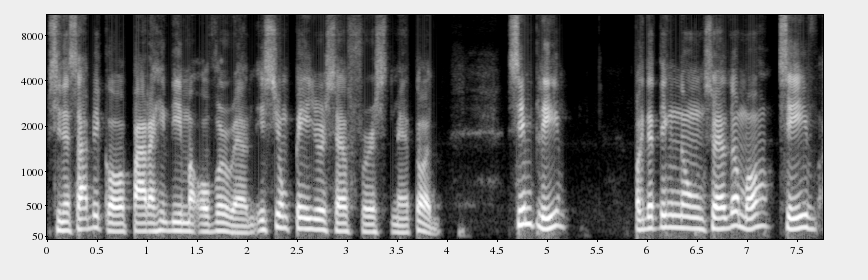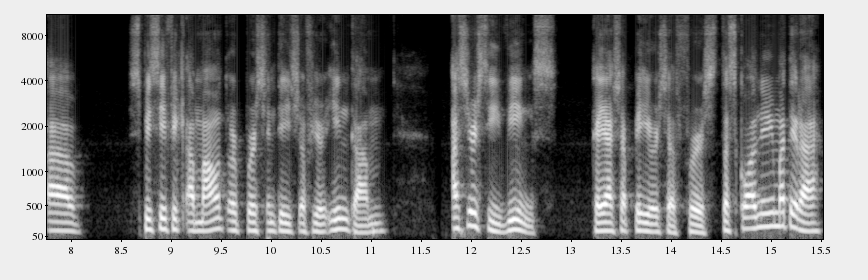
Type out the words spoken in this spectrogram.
sinasabi ko para hindi ma-overwhelm is yung pay yourself first method. Simply, pagdating nung sweldo mo, save a specific amount or percentage of your income as your savings. Kaya siya pay yourself first. Tapos kung ano yung matira,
